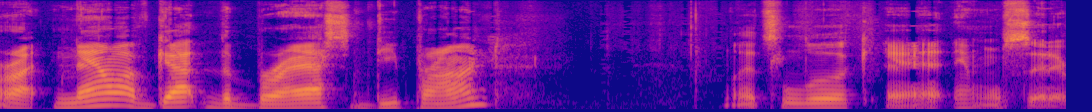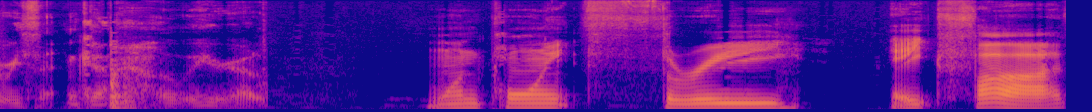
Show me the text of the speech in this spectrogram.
All right, now I've got the brass deprimed. Let's look at, and we'll set everything kind of over here. 1.385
